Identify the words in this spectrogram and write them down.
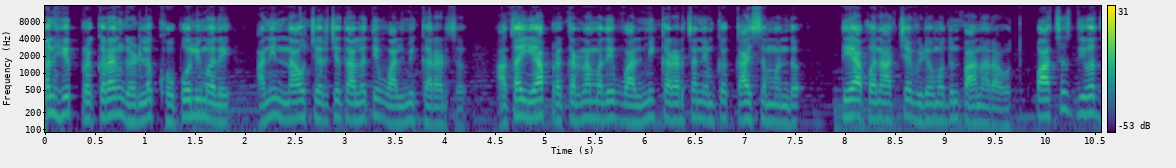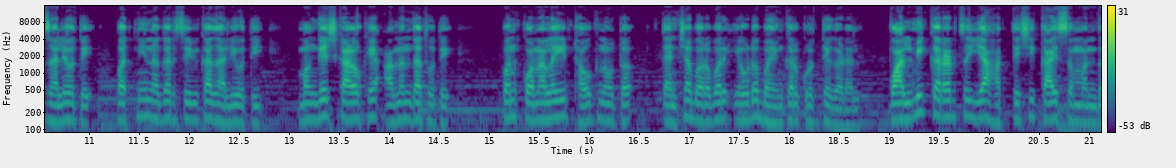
पण हे प्रकरण घडलं खोपोलीमध्ये आणि नाव चर्चेत आलं ते वाल्मिक कराडचं. आता या प्रकरणामध्ये वाल्मिक कराडचा नेमकं काय संबंध? ते आपण आजच्या व्हिडिओमधून पाहणार आहोत. पाचच दिवस झाले होते. पत्नी नगरसेविका झाली होती. मंगेश काळोखे आनंदात होते. पण कोणालाही ठाऊक नव्हतं. त्यांच्याबरोबर एवढं भयंकर कृत्य घडल. वाल्मिक कराडचं या हत्येशी काय संबंध?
